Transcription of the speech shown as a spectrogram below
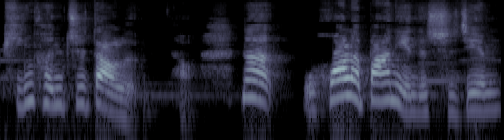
平衡之道了。好，那我花了八年的时间。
